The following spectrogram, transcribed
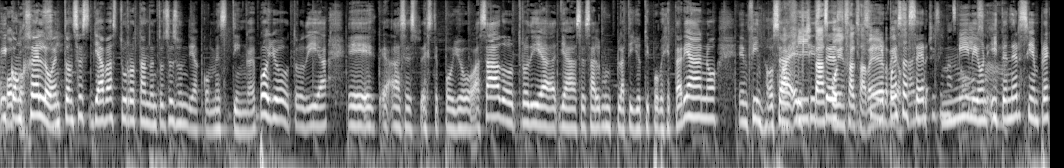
y congelo, sí. entonces ya vas tú rotando, entonces un día comes tinga de pollo, otro día eh, haces este pollo asado, otro día ya haces algún platillo tipo vegetariano, en fin, o sea, el chiste es- pollo en salsa sí, verde, puedes o sea, hacer millón y tener siempre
